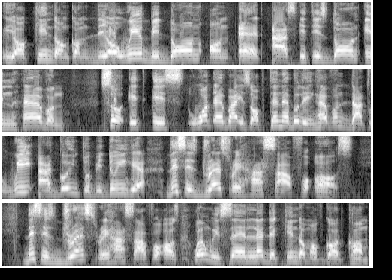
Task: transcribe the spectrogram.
Your kingdom come, your will be done on earth as it is done in heaven. So it is whatever is obtainable in heaven that we are going to be doing here. This is dress rehearsal for us. This is dress rehearsal for us. When we say, Let the kingdom of God come,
